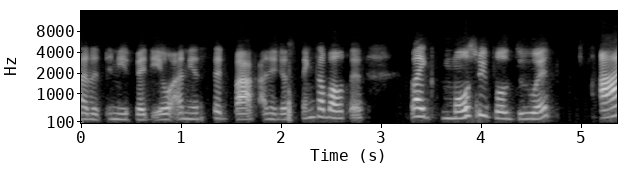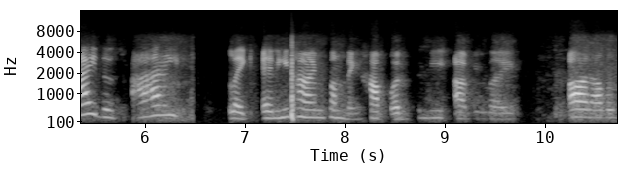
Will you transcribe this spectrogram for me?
said it in a video and you sit back and you just think about it. Like most people do it. I just I like anytime something happened to me, I'd be like, oh that was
